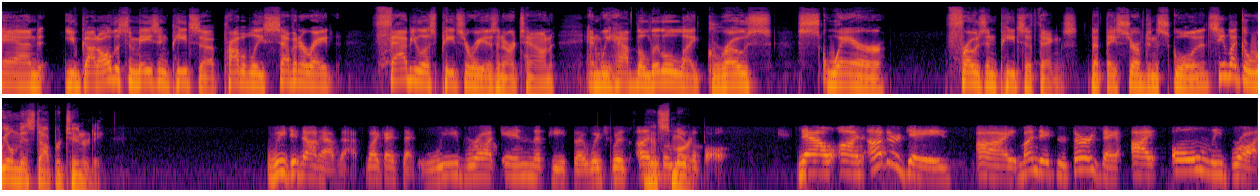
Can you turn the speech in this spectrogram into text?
And you've got all this amazing pizza, probably seven or eight fabulous pizzerias in our town. And we have the little, like, gross, square frozen pizza things that they served in school. And it seemed like a real missed opportunity. We did not have that. Like I said, we brought in the pizza, which was unbelievable. Now, on other days, I Monday through Thursday, I only brought,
